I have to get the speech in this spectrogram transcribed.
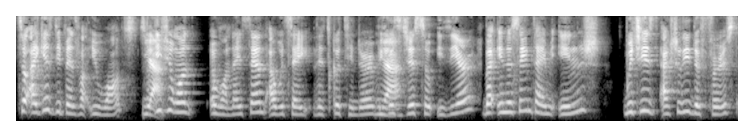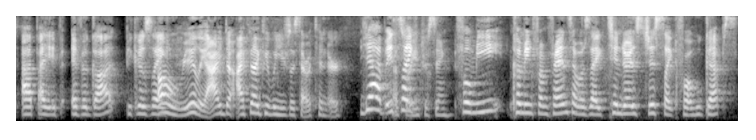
So I guess depends what you want. So Yeah. if you want a one night stand, I would say let's go Tinder because Yeah. it's just so easier. But in the same time, Hinge, which is actually the first app I've ever got because like oh, really? I don't. I feel like people usually start with Tinder. yeah, but it's That's like really interesting. for me coming from France, I was like Tinder is just like for hookups.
